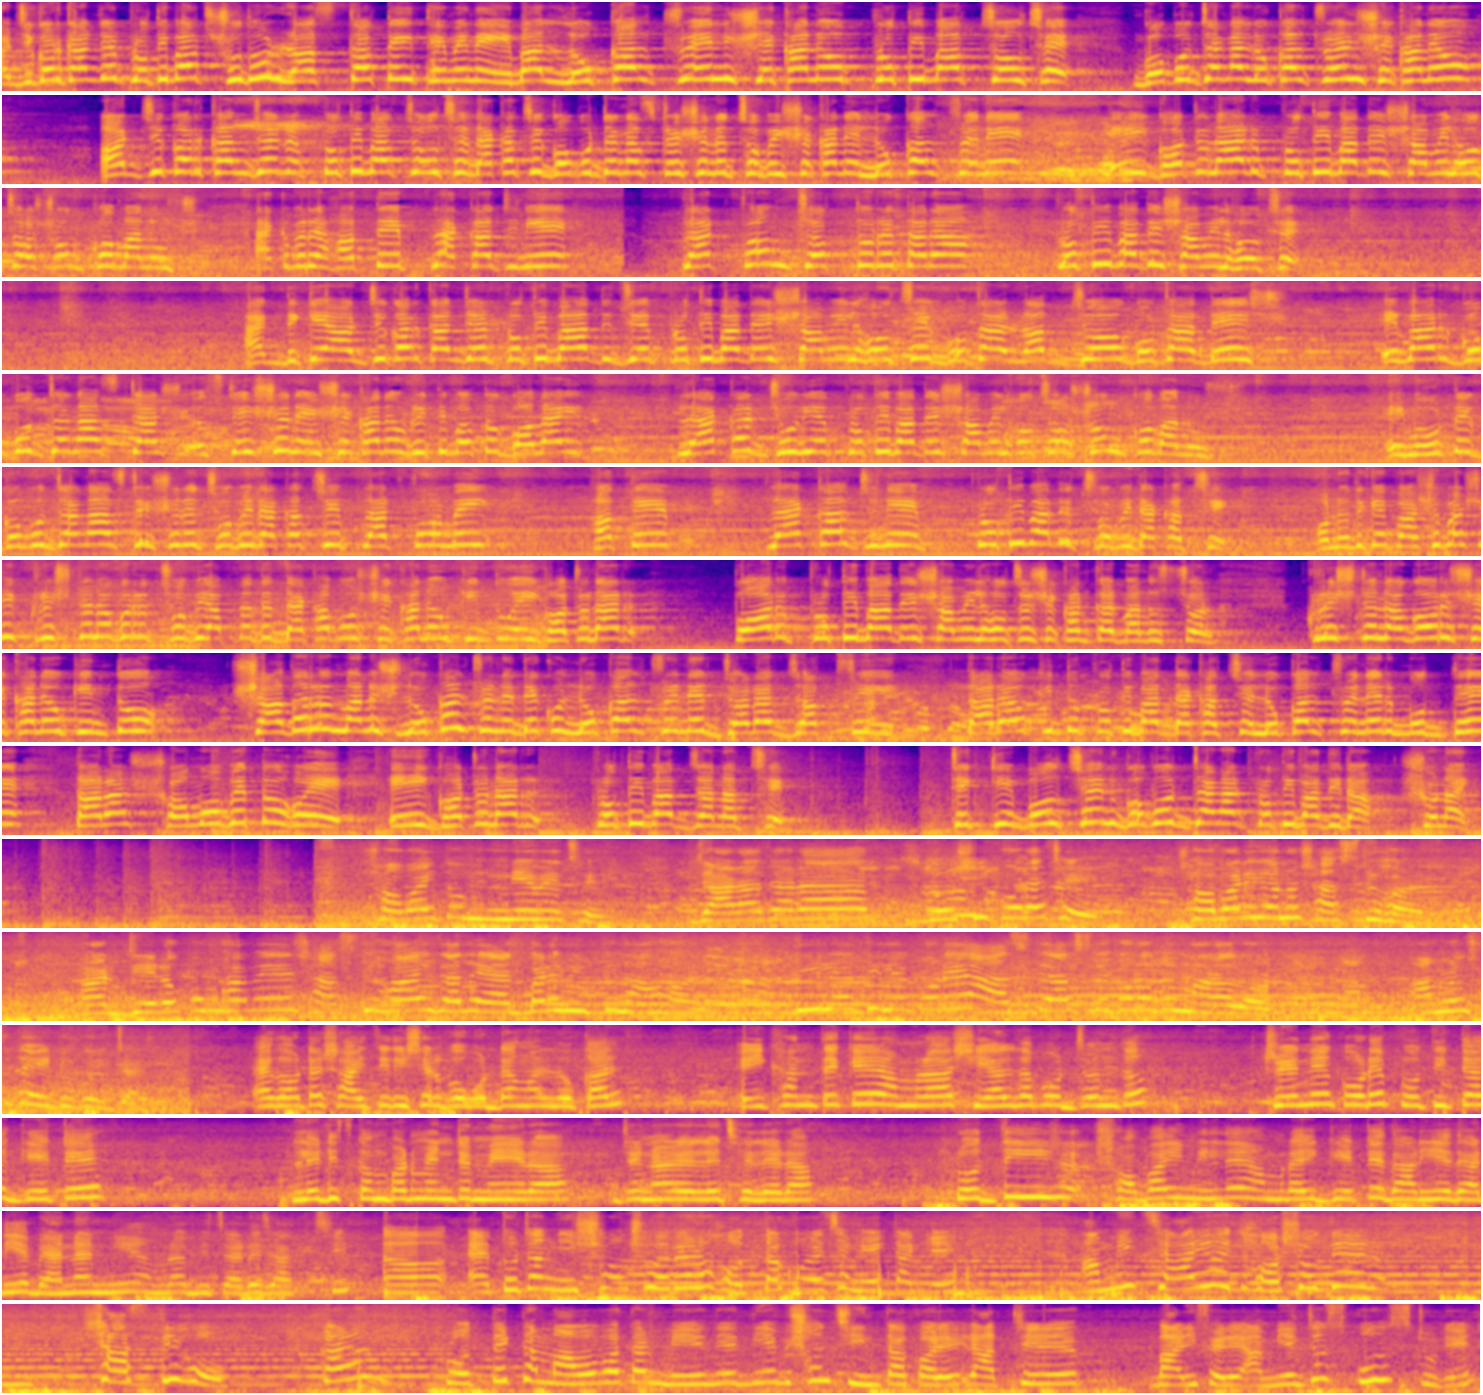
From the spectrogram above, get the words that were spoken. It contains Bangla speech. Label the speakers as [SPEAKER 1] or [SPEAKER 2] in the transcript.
[SPEAKER 1] আরজিকর কাণ্ডের প্রতিবাদ শুধু রাস্তাতেই থেমে নেই। এবার লোকাল ট্রেন সেখানেও প্রতিবাদ চলছে। গোবরডাঙ্গা লোকাল ট্রেন সেখানেও কাণ্ডের প্রতিবাদ চলছে। দেখাচ্ছে গোবরডাঙ্গা স্টেশনের ছবি। সেখানে লোকাল ট্রেনে এই ঘটনার প্রতিবাদে সামিল হচ্ছে অসংখ্য মানুষ। একেবারে হাতে প্ল্যাকার্ড নিয়ে প্ল্যাটফর্ম চত্বরে তারা প্রতিবাদে সামিল হচ্ছে। একদিকে আর্যকর কাণ্ডের প্রতিবাদ, যে প্রতিবাদে সামিল হচ্ছে গোটা রাজ্য, গোটা দেশ। এবার গোবরডাঙ্গা স্টাশ- স্টেশনে সেখানেও রীতিমতো গলায় প্ল্যাকার্ড ঝুলিয়ে প্রতিবাদে সামিল হচ্ছে অসংখ্য মানুষ। এই মুহূর্তে গোবরডাঙ্গা স্টেশনের ছবি দেখাচ্ছে প্ল্যাটফর্মেই হাতে প্ল্যাকার্ড নিয়ে প্রতিবাদের ছবি দেখাচ্ছে। অন্যদিকে পাশাপাশি কৃষ্ণনগরের ছবি আপনাদের দেখাবো, সেখানেও কিন্তু এই ঘটনার পর প্রতিবাদে সামিল হচ্ছে সেখানকার মানুষজন। কৃষ্ণনগর, সেখানেও কিন্তু সাধারণ মানুষ লোকাল ট্রেনে দেখুন লোকাল ট্রেনের যারা যাত্রী, তারাও কিন্তু প্রতিবাদ দেখাচ্ছে। লোকাল ট্রেনের মধ্যে তারা সমবেত হয়ে এই ঘটনার প্রতিবাদ জানাচ্ছে। ঠিক কি বলছেন গোবরডাঙ্গার প্রতিবাদীরা? শোনাই।
[SPEAKER 2] সবাই তো নেমেছে। যারা যারা দোষী করেছে, সবারই যেন শাস্তি হয়। আর যেরকমভাবে শাস্তি হয়, যাতে একবারে মৃত্যু না হয়। তিলে তিলে করে, আস্তে আস্তে করে তো মারা দরকার। আমরা শুধু এইটুকুই চাই।
[SPEAKER 3] এগারোটা সাঁত্রিশের গোবরডাঙ্গা লোকাল এইখান থেকে আমরা শিয়ালদা পর্যন্ত ট্রেনে করে প্রতিটা গেটে লেডিস কম্পার্টমেন্টে মেয়েরা জেনারেলে ছেলেরা, প্রতি সবাই মিলে আমরা এই গেটে দাঁড়িয়ে দাঁড়িয়ে ব্যানার নিয়ে আমরা বিচারে যাচ্ছি।
[SPEAKER 4] এতটা নৃশংসভাবে ওরা হত্যা করেছে মেয়েটাকে, আমি চাই ওই ধর্ষকদের শাস্তি হোক। কারণ প্রত্যেকটা মা বাবা তার মেয়েদের নিয়ে ভীষণ চিন্তা করে, রাত্রে বাড়ি ফেরে। আমি একজন স্কুল স্টুডেন্ট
